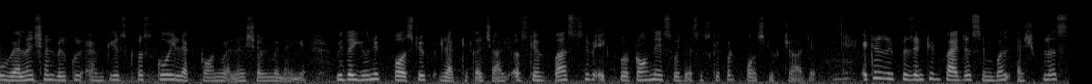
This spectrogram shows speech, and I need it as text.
वैलेंस शेल बिल्कुल एम है, उसके पास कोई इलेक्ट्रॉन वैलेंस शेल में नहीं है। With a unit positive electrical charge उसके पास सिर्फ़ एक प्रोटॉन है, इस वजह से उसके ऊपर पॉजिटिव चार्ज है। It is represented by the symbol H plus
